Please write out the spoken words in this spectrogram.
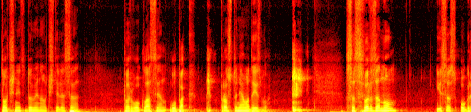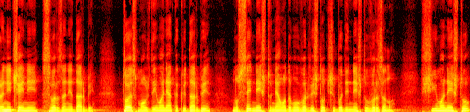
Точните думи на учителя са първокласен глупак. Просто няма да избор. Със свързан ум и с ограничени свързани дарби. Тоест, може да има някакви дарби, но все нещо няма да му върви, защото ще бъде нещо вързано. Ще има нещо,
